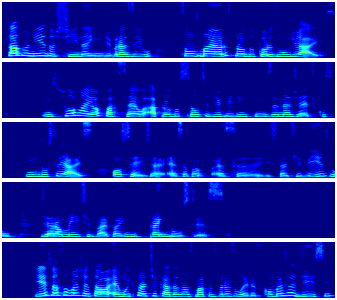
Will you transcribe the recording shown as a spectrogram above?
Estados Unidos, China, Índia e Brasil são os maiores produtores mundiais. Em sua maior parcela, a produção se divide em fins energéticos e industriais, ou seja, essa, esse extrativismo geralmente vai para indústrias. E a extração vegetal é muito praticada nas matas brasileiras. Como eu já disse,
